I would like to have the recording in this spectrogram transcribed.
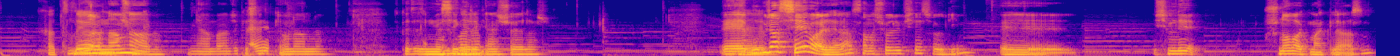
Bunlar Katılıyorum. önemli çünkü abi. Yani bence kesinlikle önemli. Dikkat edilmesi Bunların- gereken şeyler. Ee, bu Ee, biraz şey var ya. Sana şöyle bir şey söyleyeyim. Ee, şimdi şuna bakmak lazım.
